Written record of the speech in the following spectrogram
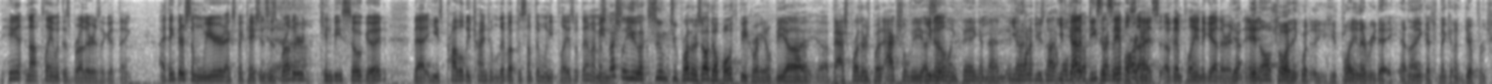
he not playing with his brother is a good thing. I think there's some weird expectations. His brother can be so good that he's probably trying to live up to something when he plays with them. I mean, Especially you assume two brothers, oh, they'll both be great. It'll be a, a Bash Brothers, but actually a You know, sibling thing. And then if you- one of you's not you've got a up- decent end of the sample size of them playing together. And, Yeah, and and it- also I think what he's playing every day, and I think that's making a difference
